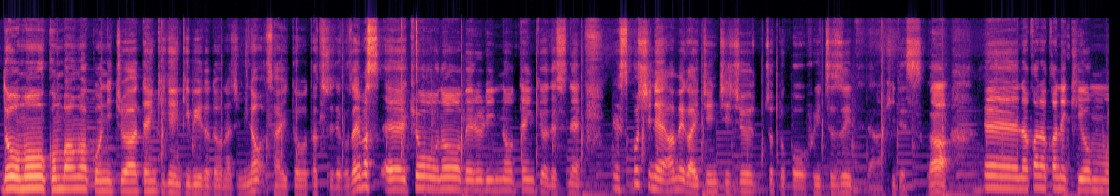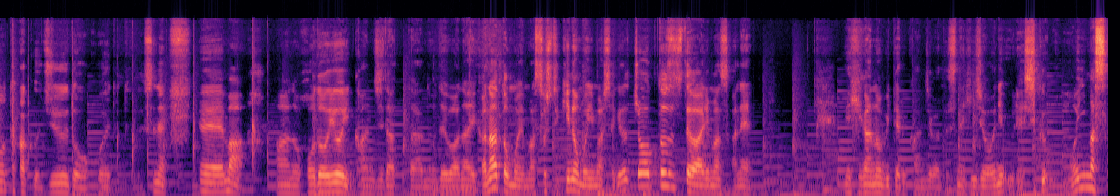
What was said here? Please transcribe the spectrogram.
どうも、こんばんは、こんにちは。天気元気ビートでおなじみの斉藤達治でございます、えー、今日のベルリンの天気はですね、えー、少しね、雨が一日中ちょっとこう降り続いてた日ですが、えー、なかなかね、気温も高く10度を超えててですね、えまあ、あの程よい感じだったのではないかなと思います。そして昨日も言いましたけど、ちょっとずつではありますかね。日が伸びてる感じがですね、非常に嬉しく思います。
